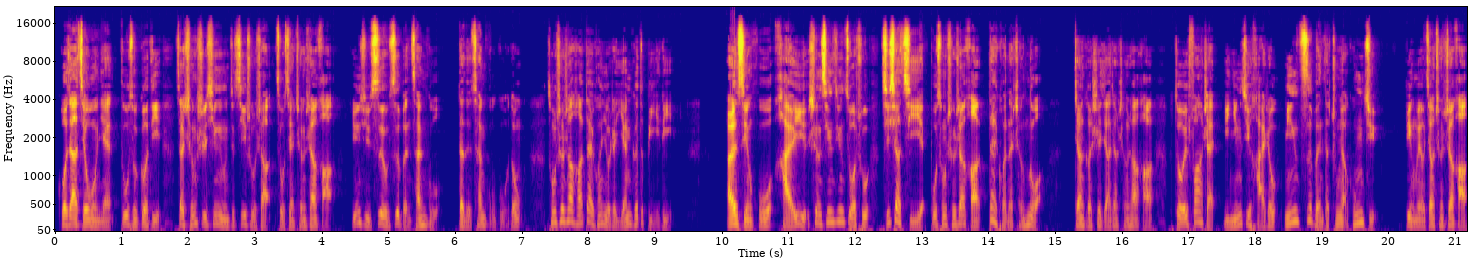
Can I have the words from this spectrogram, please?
国家九五年督促各地在城市信用的基础上组建城商行，允许私有资本参股，但对参股股东从城商行贷款有着严格的比例。而景湖、海域、盛兴均做出旗下企业不从城商行贷款的承诺。张可是想将城商行作为发展与凝聚海州民营资本的重要工具，并没有将城商行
